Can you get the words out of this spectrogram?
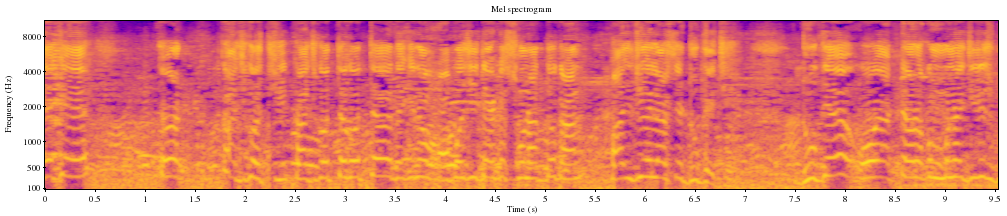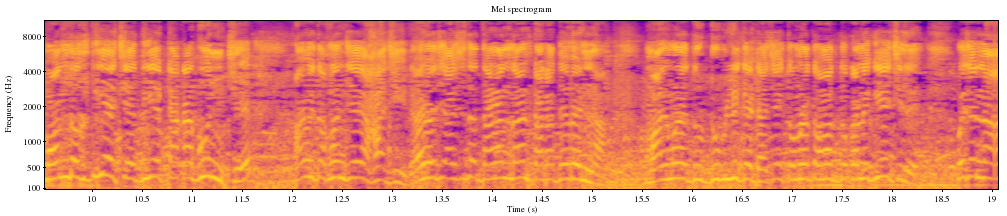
রেখে এবার কাজ করছি। কাজ করতে করতে দেখি না অপোজিটে একটা সোনার দোকান, পাল জুয়েলার্সে ঢুকেছে। ঢুকে ও একটা ওরকম মনে হয় জিনিস বন্ধক দিয়েছে, দিয়ে টাকা গুনছে। আমি তখন যে হাজির। আমি বলছি আসি তো দাঁড়ান দাঁড়ান, টাকা দেবেন না। মাল মনে হয় ডুপ্লিকেট আছে, তোমরা তো আমার দোকানে গিয়েছিলে? বলছে, না,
